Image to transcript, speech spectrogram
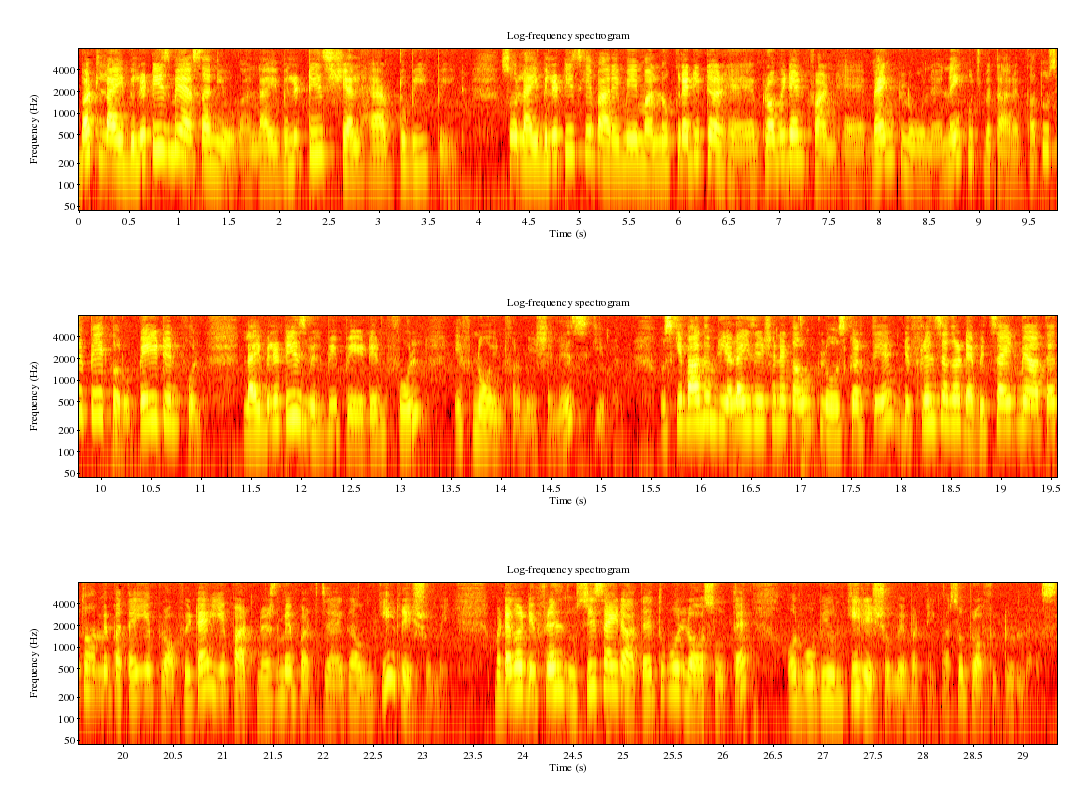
बट लाइबिलिटीज़ में ऐसा नहीं होगा liabilities shall have to be paid so liabilities के बारे में मान लो क्रेडिटर है प्रोविडेंट फंड है बैंक लोन है, नहीं कुछ बता रखा तो उसे पे करो pay it in full liabilities will be paid in full if no information is given उसके बाद हम रियलाइजेशन अकाउंट क्लोज करते हैं। डिफरेंस अगर डेबिट साइड में आता है तो हमें पता है ये प्रॉफिट है, ये पार्टनर्स में बढ़ जाएगा उनकी रेशो में। बट अगर डिफरेंस दूसरी साइड आता है तो वो लॉस होता है और वो भी उनकी रेशो में बटेगा। सो प्रॉफिट और लॉस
